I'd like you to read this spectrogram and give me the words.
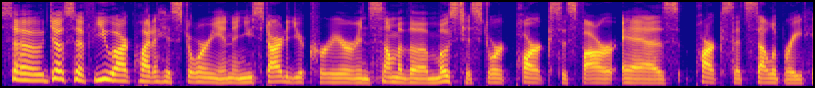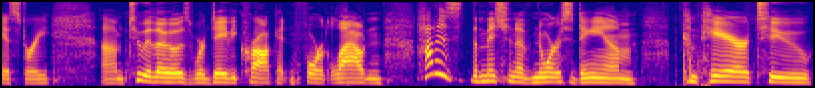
So, Joseph, you are quite a historian, and you started your career in some of the most historic parks as far as parks that celebrate history. Um, two of those were Davy Crockett and Fort Loudoun. How does the mission of Norris Dam compare to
